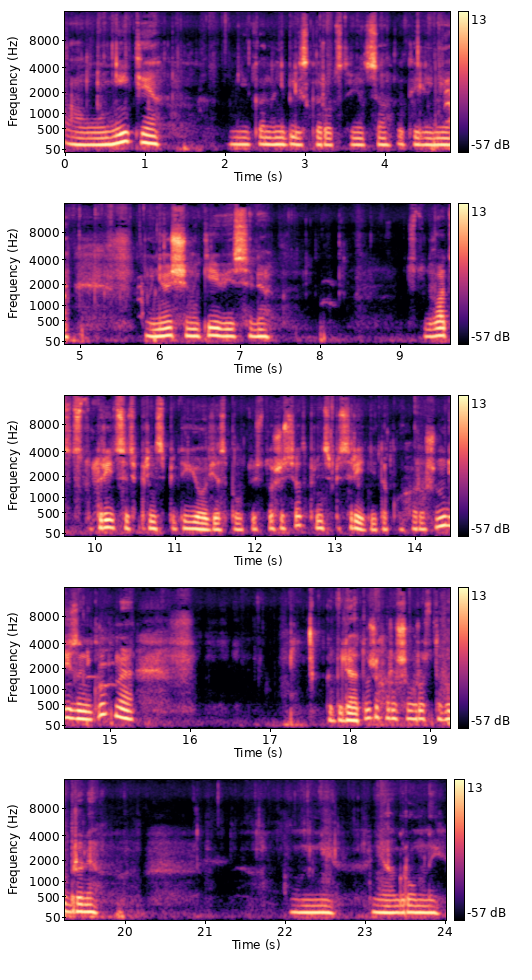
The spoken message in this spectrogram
А у Ники, Ника, она не близкая родственница этой линии, у нее щенки весили 120-130, в принципе, ее вес был. То есть 160, в принципе, средний такой хороший. Ну, дизель не крупная. Кабеля тоже хорошего роста выбрали. Не, не огромный.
